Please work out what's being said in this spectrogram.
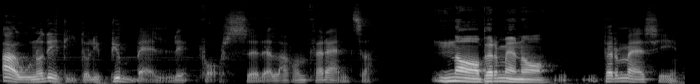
a uno dei titoli più belli forse della conferenza. No, per me no. Per me sì.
